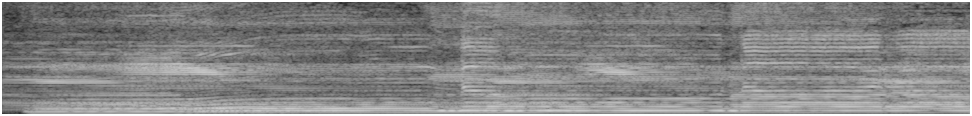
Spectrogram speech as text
ॐ नमो नारायणाय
